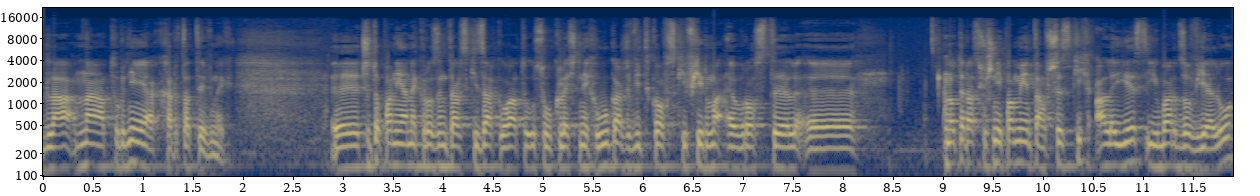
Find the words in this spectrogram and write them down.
dla, na turniejach charytatywnych. E, czy to pan Janek Rozentalski, Zakład Usług Leśnych, Łukasz Witkowski, firma Eurostyl. E, no teraz już nie pamiętam wszystkich, ale jest ich bardzo wielu,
